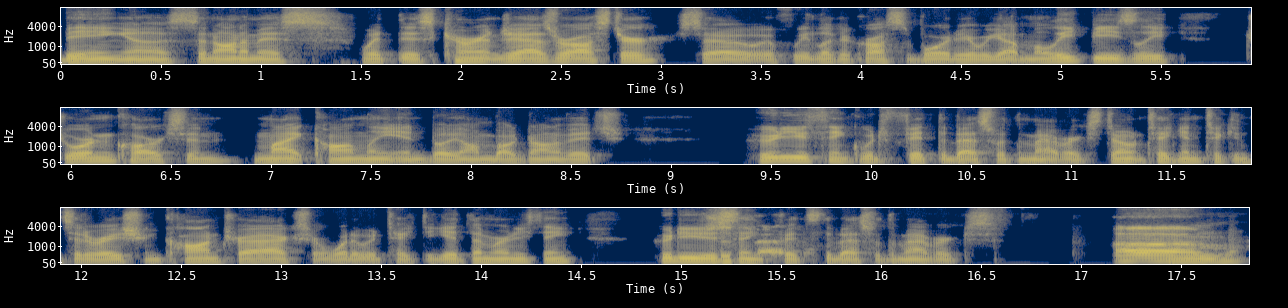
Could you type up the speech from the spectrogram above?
being uh, synonymous with this current Jazz roster. So, if we look across the board here, we got Malik Beasley, Jordan Clarkson, Mike Conley, and Bojan Bogdanovic who do you think would fit the best with the Mavericks? Don't take into consideration contracts or what it would take to get them or anything. Who do you just, Just think that. fits the best with the Mavericks? Um,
